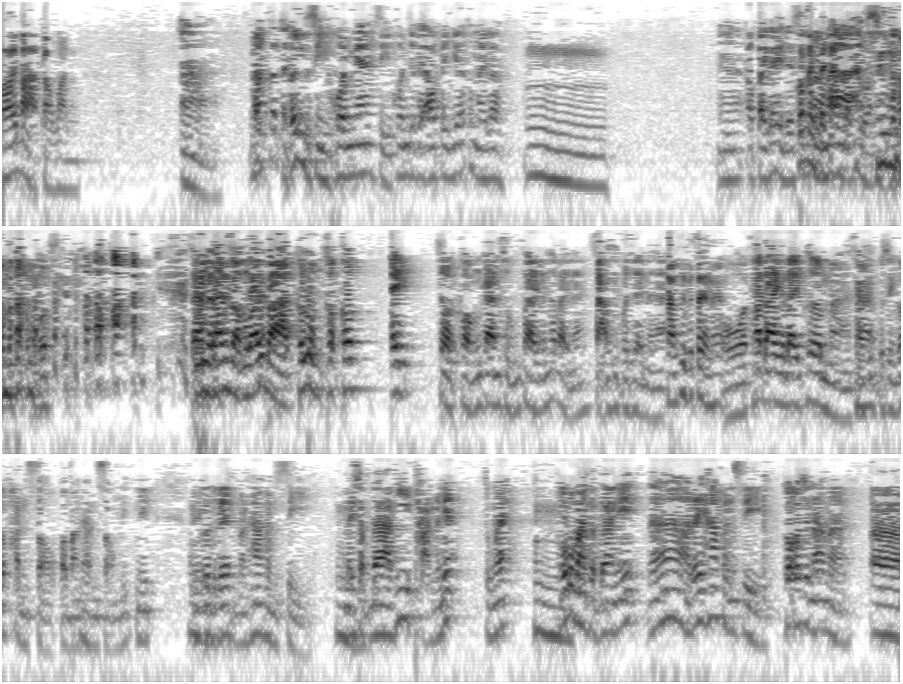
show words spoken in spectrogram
ร้อยบาทต่อวัน อ่าแล้วก็แต่ก็อยู่สี่คนไงสี่คนจะไปเอาไปเยอะทำไมล่ะ อืมอ่าเอาไปก็เดี๋ยวก็เป็นไปตามซื้อส่วนซื้อมาม่าหมดสี่พันสองร้อยบาทเขาลงเขาเขาไอโจทย์ของการสูงไฟนั้นเท่าไหร่นะสามสิบเปอร์เซ็นต์นะฮะสามสิบเปอร์เซ็นต์นะโอ้ถ้าได้ก็ได้เพิ่มมาครัสามบสิบเปอร์เซ็นต์ก็พันสองประมาณพันสองนิดนิดๆอืมนี่ก็จะได้ประมาณห้าพันสี่อืมในสัปดาห์ที่ผ่านมาเนี้ย ถูกไหมอืมก็ประมาณสัปดาห์นี้อ่าได้ห้าพันสี่เขาก็ชนะมาอ่า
